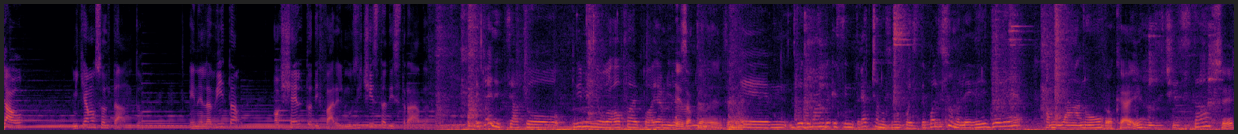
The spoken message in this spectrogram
Ciao, mi chiamo Soltanto e nella vita ho scelto di fare il musicista di strada. E tu hai iniziato prima in Europa e poi a Milano. Esattamente. E, mh, due domande che si intrecciano sono queste. Quali sono le regole a Milano Ok. per un musicista? Sì.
